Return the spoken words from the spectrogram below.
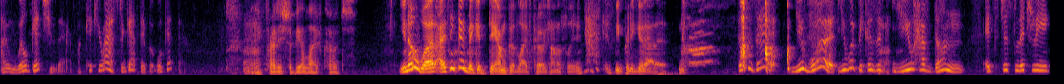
I will get you there. I'll kick your ass to get there but we'll get there. I think freddie should be a life coach. You know what? I think I'd make a damn good life coach, honestly. yes. I'd be pretty good at it. this is it. You would. You would because it, you have done it's just literally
